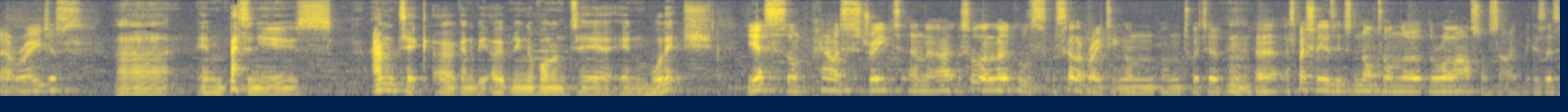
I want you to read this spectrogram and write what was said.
outrageous. Uh, in better news, Antic are going to be opening the volunteer in Woolwich. Yes, on Palace Street, and uh, I saw the locals celebrating on, on Twitter, Mm. uh, especially as it's not on the, the Royal Arsenal side, because there's,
